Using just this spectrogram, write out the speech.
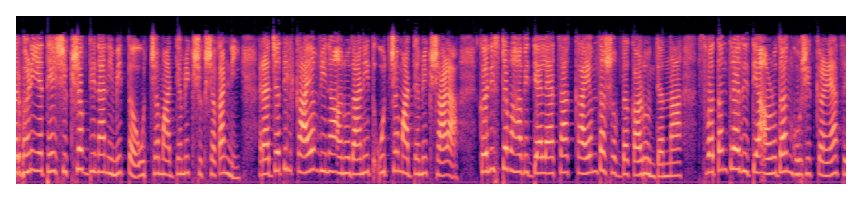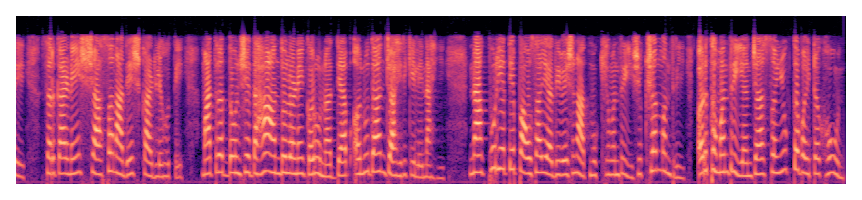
परभणी येथे शिक्षक दिनानिमित्त उच्च माध्यमिक शिक्षकांनी राज्यातील कायम विना अनुदानित उच्च माध्यमिक शाळा कनिष्ठ महाविद्यालयाचा कायमचा शब्द काढून त्यांना स्वतंत्ररित्या अनुदान घोषित करण्याचे सरकारने शासन आदेश काढले होते. मात्र दोनशे दहा आंदोलने करून अद्याप अनुदान जाहीर केले नाही. नागपूर येथे पावसाळी अधिवेशनात मुख्यमंत्री शिक्षण मंत्री अर्थमंत्री यांच्या संयुक्त बैठक होऊन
